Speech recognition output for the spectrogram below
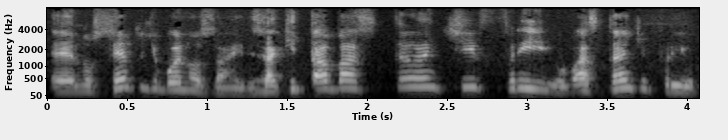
é, no centro de Buenos Aires. Aqui está bastante frio, bastante frio.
